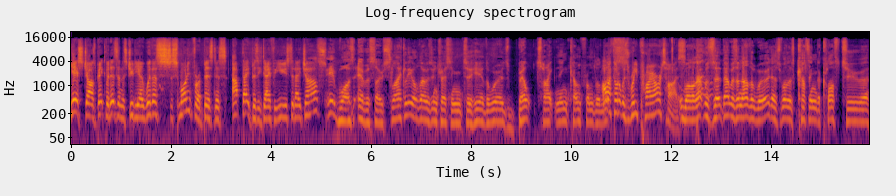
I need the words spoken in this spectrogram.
Yes, Giles Beckford is in the studio with us this morning for a business update. Busy day for you yesterday, Giles. It was ever so slightly, although it was interesting to hear the words belt tightening come from the lips. Oh, I thought it was reprioritised. Well, that was uh, that was another word, as well as cutting the cloth to uh,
